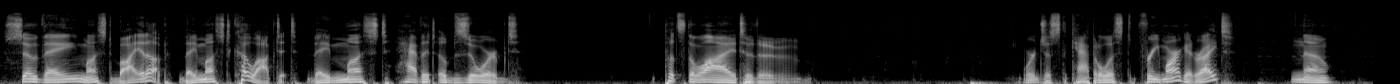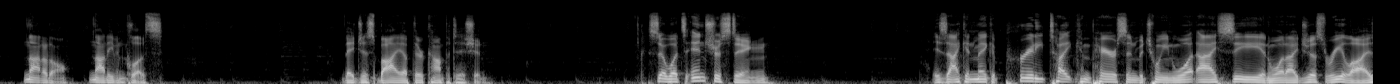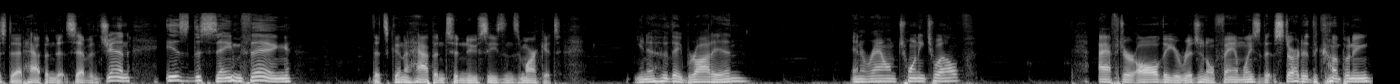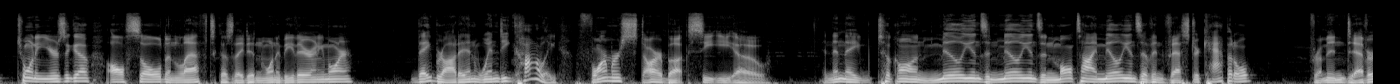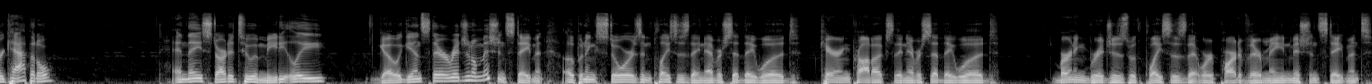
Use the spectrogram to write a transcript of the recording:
so they must buy it up. They must co opt it. They must have it absorbed. Puts the lie to the. We're just the capitalist free market, right? No, not at all. Not even close. They just buy up their competition. So, what's interesting is I can make a pretty tight comparison between what I see and what I just realized that happened at 7th Gen is the same thing that's going to happen to New Season's market. You know who they brought in in around 2012? After all the original families that started the company 20 years ago all sold and left because they didn't want to be there anymore, they brought in Wendy Collie, former Starbucks CEO. And then they took on millions and millions and multi millions of investor capital from Endeavour Capital. And they started to immediately go against their original mission statement, opening stores in places they never said they would, carrying products they never said they would, burning bridges with places that were part of their main mission statement.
